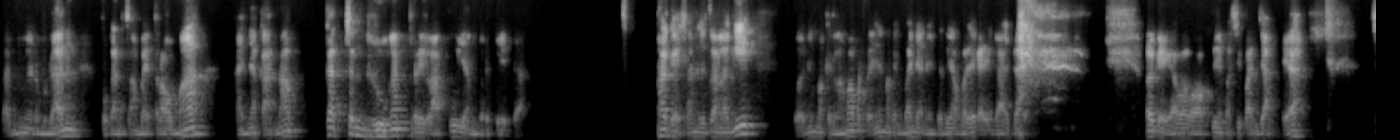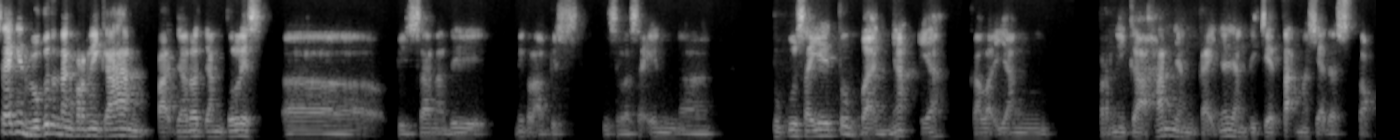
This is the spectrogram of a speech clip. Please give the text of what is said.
Tapi mudah-mudahan bukan sampai trauma hanya karena kecenderungan perilaku yang berbeda. Oke lanjutkan lagi Wah, ini makin lama pertanyaan makin banyak nih tadi awalnya kayak nggak ada Oke, kalau waktunya masih panjang ya. Saya ingin buku tentang pernikahan Pak Jarod yang tulis eh, bisa nanti ini kalau habis diselesaikan eh, buku saya itu banyak ya. Kalau yang pernikahan yang kayaknya yang dicetak masih ada stok.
